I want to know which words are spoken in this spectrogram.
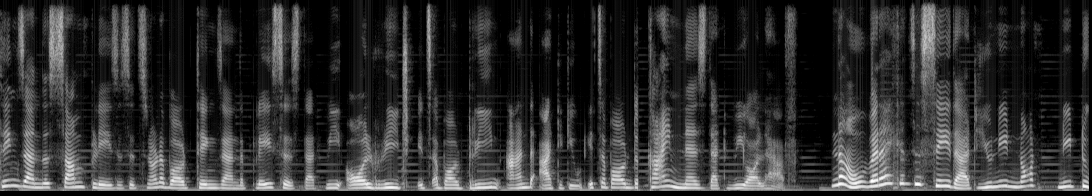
things and the some places. It's not about things and the places that we all reach. It's about dream and the attitude. It's about the kindness that we all have. Now where i can just say that you need not need to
